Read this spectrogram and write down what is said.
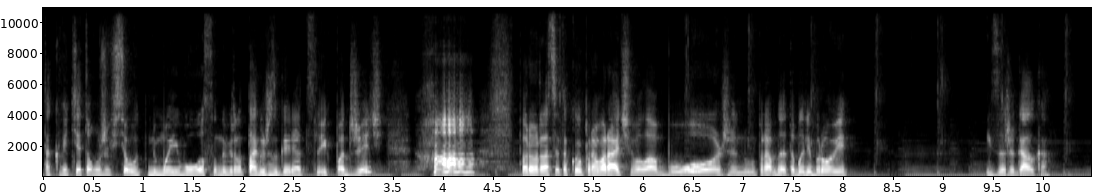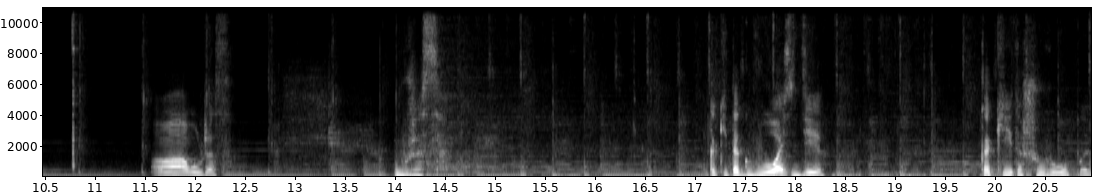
Так ведь это уже все. Вот мои волосы, наверное, так же сгорят, если их поджечь. Ха -ха. Пару раз я такое проворачивала. Боже, ну, правда, это были брови. И зажигалка. А, ужас. Ужас. Какие-то гвозди. Какие-то шурупы.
